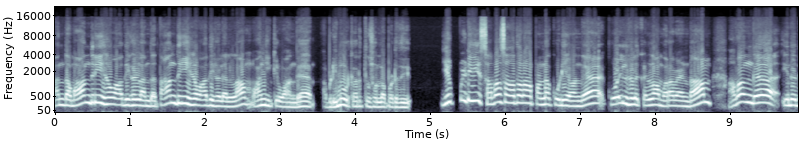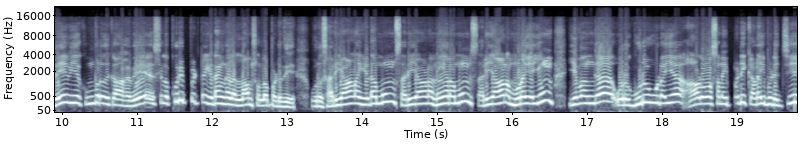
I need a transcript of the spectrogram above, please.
அந்த மாந்திரீகவாதிகள் அந்த தாந்திரீகவாதிகள் எல்லாம் வாங்கிக்கிடுவாங்க அப்படின்னு ஒரு கருத்து சொல்லப்படுது. எப்படி சவசாதனா பண்ணக்கூடியவங்க கோயில்களுக்கெல்லாம் வர வேண்டாம்? அவங்க இந்த தேவியை கும்புறதுக்காகவே சில குறிப்பிட்ட இடங்கள் எல்லாம் சொல்லப்படுது. ஒரு சரியான இடமும் சரியான நேரமும் சரியான முறையையும் இவங்க ஒரு குருவுடைய ஆலோசனைப்படி கடைபிடிச்சு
